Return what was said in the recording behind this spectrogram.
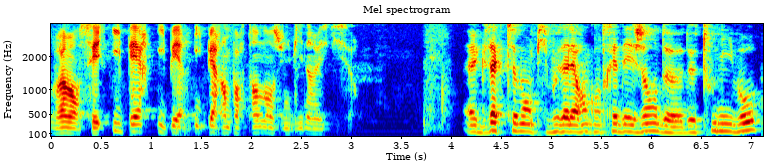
vraiment, c'est hyper, hyper, hyper important dans une vie d'investisseur. Exactement. Puis vous allez rencontrer des gens de, de tout niveau.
